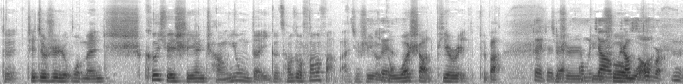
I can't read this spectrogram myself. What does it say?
对，这就是我们科学实验常用的一个操作方法吧，就是有一个 washout period，对吧？对对对，就是我们叫 crossover。嗯。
